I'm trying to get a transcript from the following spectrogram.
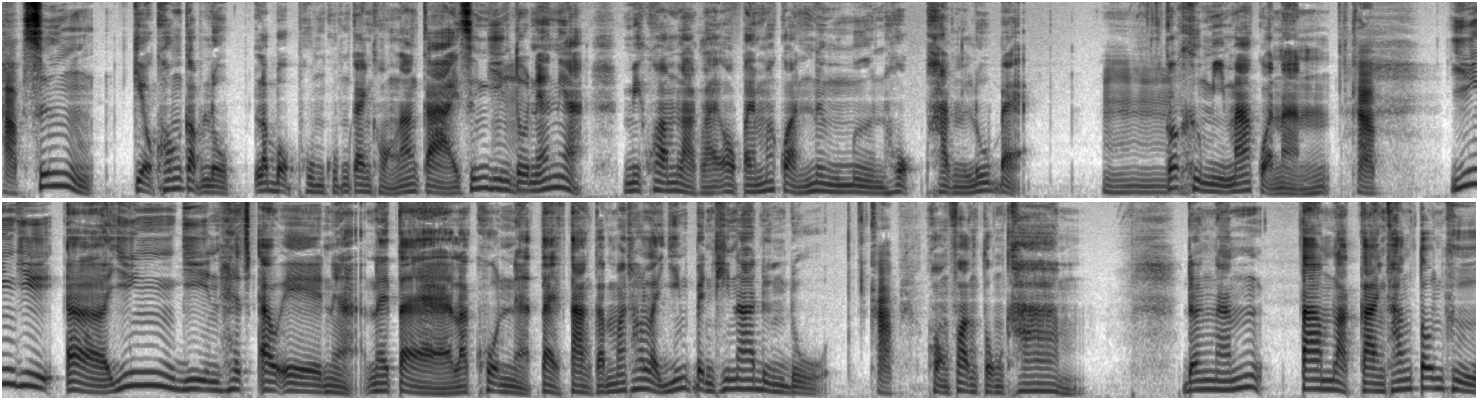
ครับซึ่งเกี่ยวข้องกับระบบระบบภูมิคุ้มกันของร่างกาย ซึ่งยีนตัวเนี้ยเนี่ยมีความหลากหลายออกไปมากกว่า 16,000 รูปแบบอืมก็คือมีมากกว่านั้นครับ ยิ่งยีเอ่อยิ่งยีน HLA เนี่ยในแต่ละคนเนี่ยแตกต่างกันมากเท่าไหร่ยิ่งเป็นที่น่าดึงดูดครับของฝั่งตรงข้าม ดังนั้นตามหลักการข้างต้นคือ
